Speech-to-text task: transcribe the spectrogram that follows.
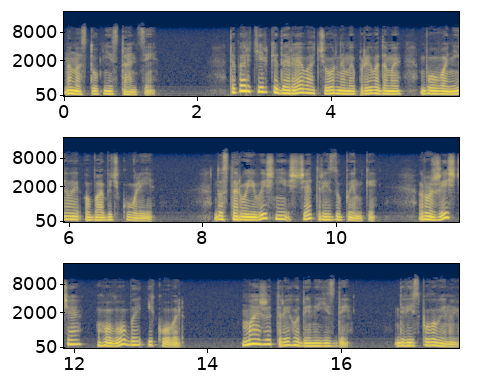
на наступній станції. Тепер тільки дерева чорними приводами бовваніли обабіч колії. До старої вишні ще три зупинки рожище, голоби і ковель. Майже три години їзди, дві з половиною.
